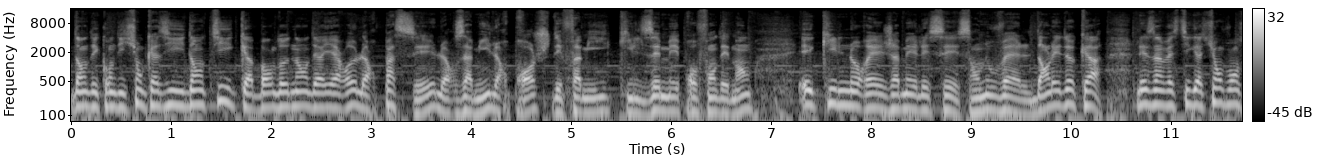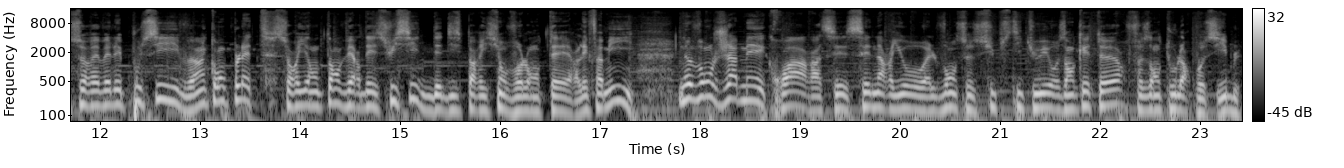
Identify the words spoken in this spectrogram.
dans des conditions quasi identiques, abandonnant derrière eux leur passé, leurs amis, leurs proches, des familles qu'ils aimaient profondément et qu'ils n'auraient jamais laissé sans nouvelles. Dans les deux cas, les investigations vont se révéler poussives, incomplètes, s'orientant vers des suicides, des disparitions volontaires. Les familles ne vont jamais croire à ces scénarios. Elles vont se substituer aux enquêteurs, faisant tout leur possible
